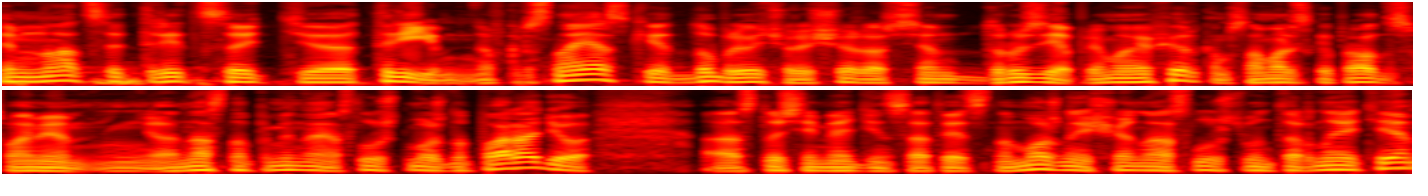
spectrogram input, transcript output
17.33 в Красноярске. Добрый вечер еще раз всем, друзья. Прямой эфир «Комсомольская правда» с вами. Нас, напоминаем, слушать можно по радио 107.1, а, соответственно. Можно еще нас слушать в интернете.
